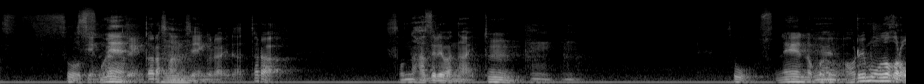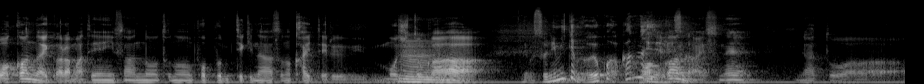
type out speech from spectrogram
そうですね。2500円から3000円ぐらいだったら、そんな外れはないと、うん、うん、うん。うんそうですね。だから、ねあれもだから分かんないから、まあ、店員さんのそのポップ的なその書いてる文字とか、でもそれ見てもよくわかんないじゃないですか。分かんないですね。あとはパ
